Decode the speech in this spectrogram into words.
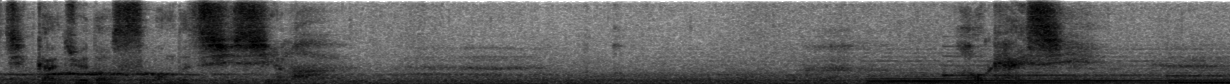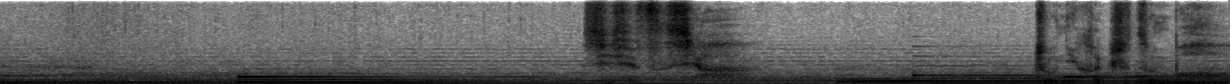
已经感觉到死亡的气息了，好开心！谢谢紫霞，祝你和至尊宝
